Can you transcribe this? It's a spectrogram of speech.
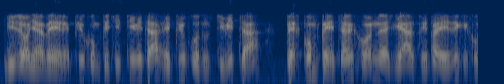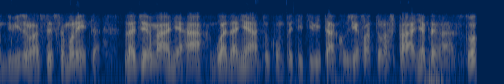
bisogna avere più competitività e più produttività per competere con gli altri paesi che condividono la stessa moneta. La Germania ha guadagnato competitività, così ha fatto la Spagna peraltro,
